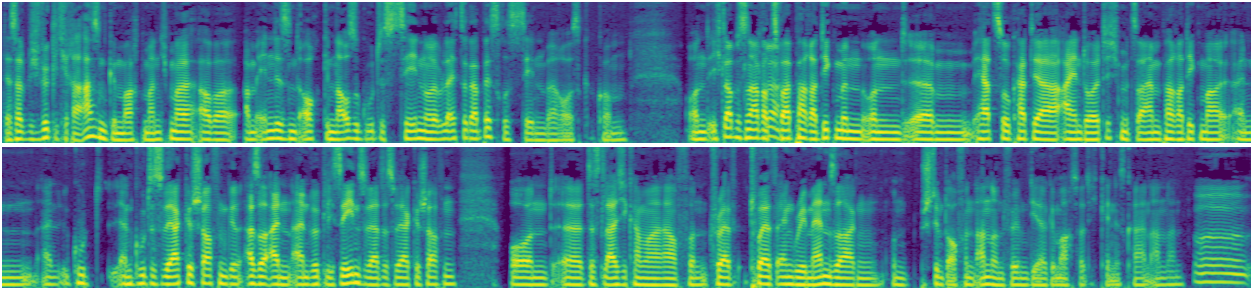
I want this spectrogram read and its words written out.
das hat mich wirklich rasend gemacht manchmal, aber am Ende sind auch genauso gute Szenen oder vielleicht sogar bessere Szenen bei rausgekommen. Und ich glaube, es sind einfach Klar. zwei Paradigmen und ähm, Herzog hat ja eindeutig mit seinem Paradigma ein, ein, gut, ein gutes Werk geschaffen, ge- also ein, ein wirklich sehenswertes Werk geschaffen. Und äh, das gleiche kann man ja von 12, 12 Angry Men sagen und bestimmt auch von anderen Filmen, die er gemacht hat. Ich kenne jetzt keinen anderen. Äh,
